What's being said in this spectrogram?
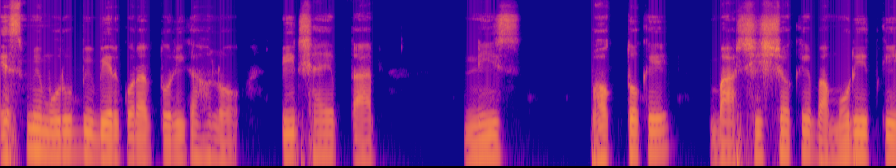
এসমে মুরব্বি বের করার তরিকা হলো, পীর সাহেব তার নিজ ভক্তকে বা শিষ্যকে বা মুরিদকে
